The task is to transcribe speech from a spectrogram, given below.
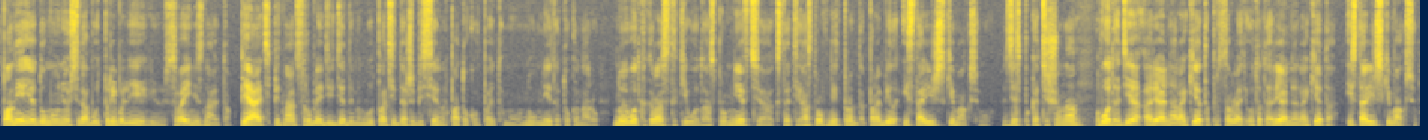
Вполне, я думаю, у него всегда будет прибыль и свои, не знаю, там 5-15 рублей дивидендами он будет платить даже без северных потоков, поэтому, ну, мне это только на руку. Ну и вот как раз таки вот Газпром нефть, а, кстати, Газпром нефть пробила исторический максимум. Здесь пока тишина. Вот где реальная ракета, представляете, вот это реальная ракета, исторический максимум.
